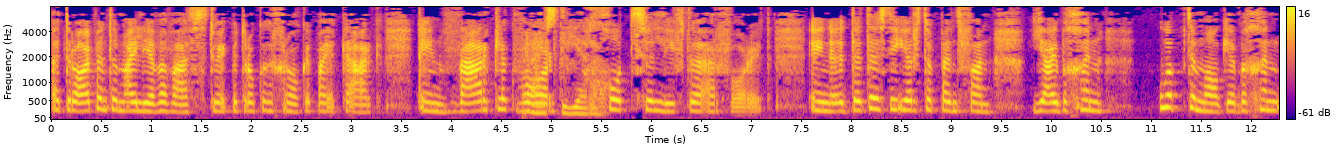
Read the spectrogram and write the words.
'n draaipunt in my lewe was toe ek betrokke geraak het by 'n kerk en werklik waar God se liefde ervaar het. En eh, dit is die eerste punt van jy begin oop te maak, jy begin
